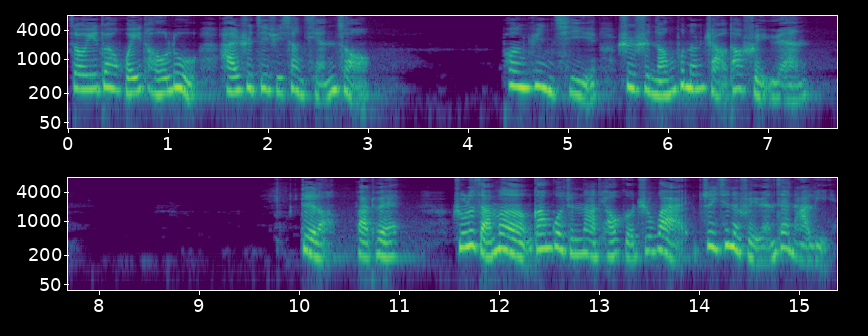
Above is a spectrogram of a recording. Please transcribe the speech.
走一段回头路，还是继续向前走？碰运气，试试能不能找到水源。对了，法推。除了咱们刚过去的那条河之外，最近的水源在哪里？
